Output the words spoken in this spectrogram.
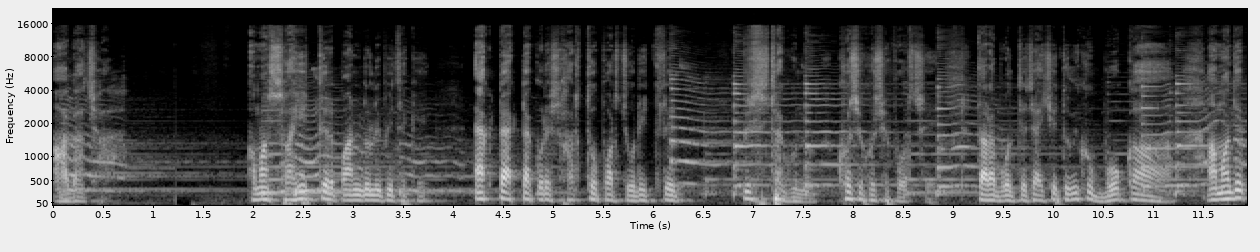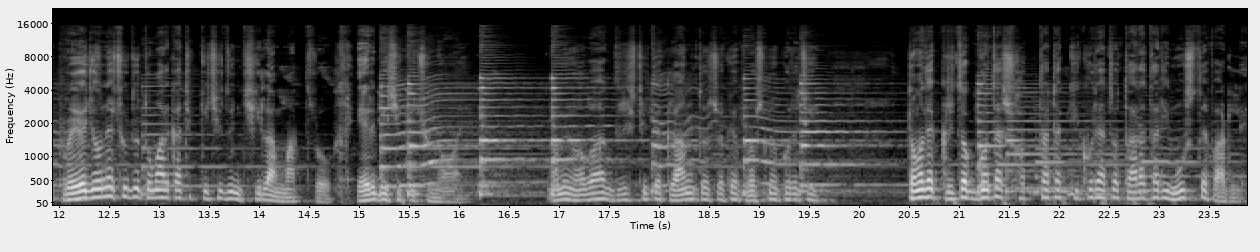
আগাছা। আমার সাহিত্যের পাণ্ডুলিপি থেকে একটা একটা করে স্বার্থপর চরিত্রের পৃষ্ঠাগুলো খসে খসে পড়ছে। তারা বলতে চাইছে, তুমি খুব বোকা। আমাদের প্রয়োজনে শুধু তোমার কাছে কিছুদিন ছিলাম মাত্র। এর বেশি কিছু নয়। আমি অবাক দৃষ্টিতে ক্লান্ত চোখে প্রশ্ন করেছি, তোমাদের কৃতজ্ঞতার সত্তাটা কি করে এত তাড়াতাড়ি মুছতে পারলে?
